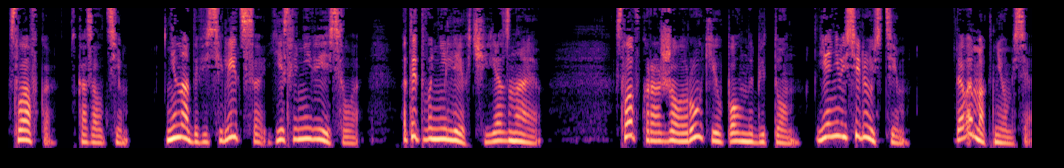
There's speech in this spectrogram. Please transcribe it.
«Славка», — сказал Тим, — «не надо веселиться, если не весело. От этого не легче, я знаю». Славка разжал руки и упал на бетон. «Я не веселюсь, Тим. Давай макнемся».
